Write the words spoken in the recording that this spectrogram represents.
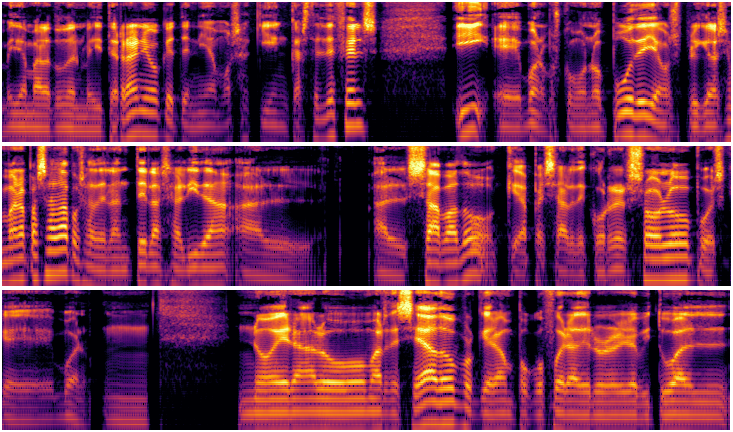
media maratón del Mediterráneo que teníamos aquí en Castelldefels. Y eh, bueno, pues como no pude, ya os expliqué la semana pasada, pues adelanté la salida al, al sábado, que a pesar de correr solo, pues que bueno... Mm, no era lo más deseado porque era un poco fuera del horario habitual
